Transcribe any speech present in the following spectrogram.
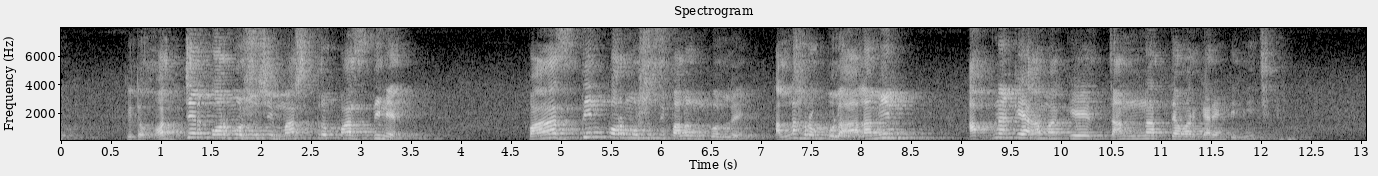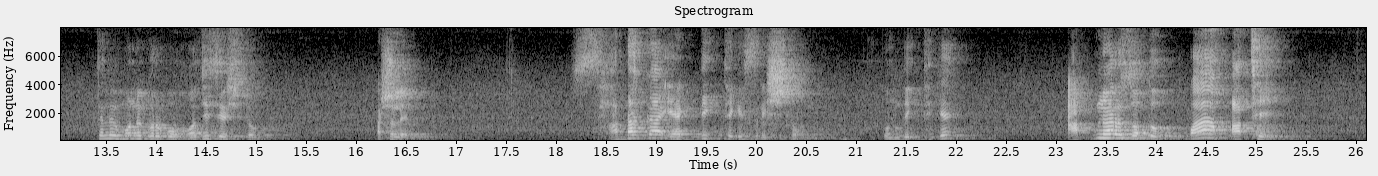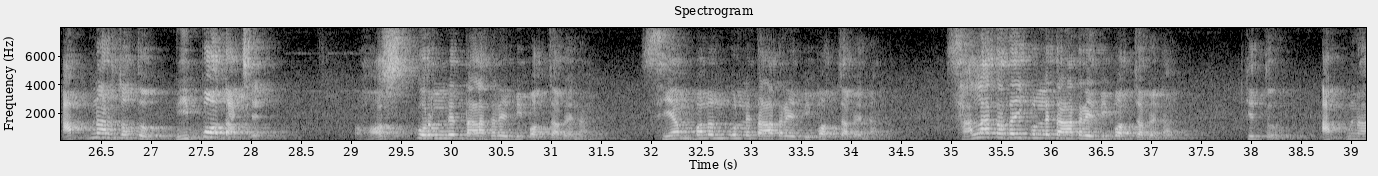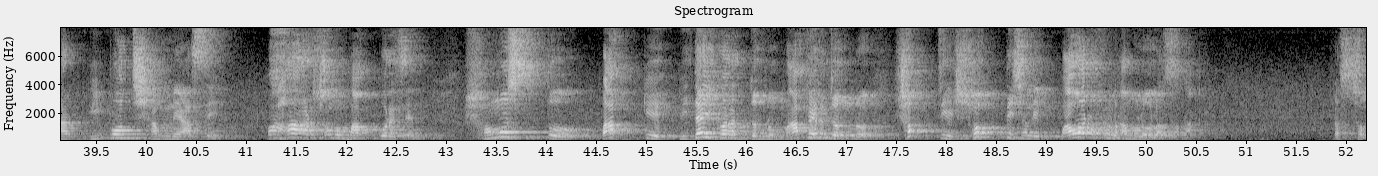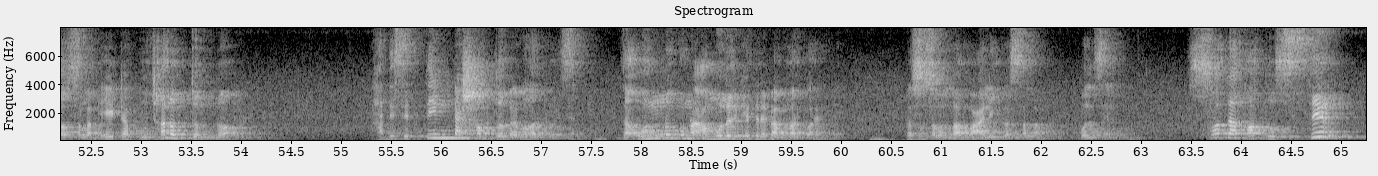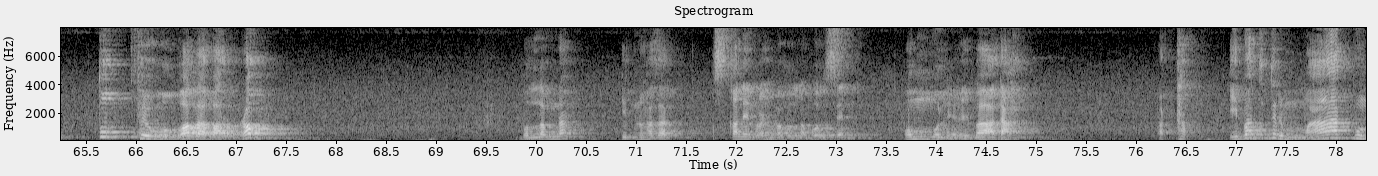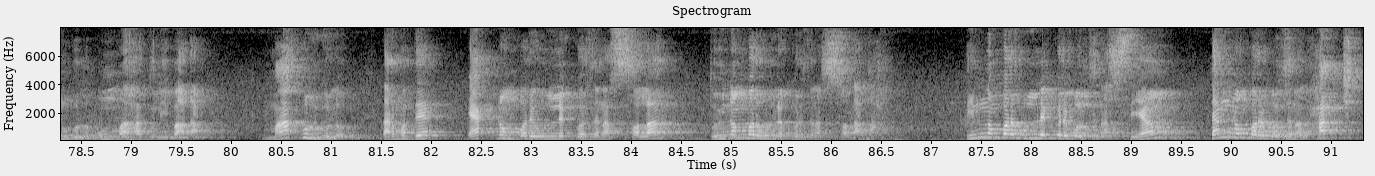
কিন্তু হজ্জের কর্মসূচি মাত্র পাঁচ দিনের। পাঁচ দিন কর্মসূচি পালন করলে আল্লাহ রব্বুল আলামিন আপনাকে, আমাকে জান্নাত দেওয়ার গ্যারেন্টি দিয়েছিলেন। তাহলে মনে করব হজই শ্রেষ্ঠ। আসলে সাদাকা একদিক থেকে শ্রেষ্ঠ, কোন দিক থেকে? আপনার যত পাপ আছে, আপনার যত বিপদ আছে, হজ করলে তাড়াতাড়ি বিপদ যাবে না, সিয়াম পালন করলে তাড়াতাড়ি বিপদ যাবে না। সালাত আদায় করলে তাড়াতাড়ি বিপদ যাবে না। কিন্তু আপনার বিপদ সামনে আছে, পাহাড় সম পাপ করেছেন, সমস্ত পাপকে বিদায় করার জন্য, মাফের জন্য সবচেয়ে শক্তিশালী পাওয়ারফুল আমল হল সালাত। রাসূলুল্লাহ সাল্লাম এইটা বোঝানোর জন্য হাদিসে তিনটা শব্দ ব্যবহার করেছেন, যা অন্য কোনো আমলের ক্ষেত্রে ব্যবহার করেননি। রসুল সাল্লাহ আলী ওয়াসাল্লাম বলছেন সদাকাতু সির তুতফেউ গদাবার রব বললাম না? ইবনু হাজার আসকালীন রহিমাহুল্লাহ বলছেন, উম্মুল ইবাদা। অর্থাৎ ইবাদতের মা কোনগুলো? উম্মাহাতুল ইবাদা। মা কোনগুলো? তার মধ্যে এক নম্বরে উল্লেখ করেছেন আর সলা দুই নম্বরে উল্লেখ করেছেন আর সদাকা তিন নম্বরে উল্লেখ করে বলছেন আর সিয়াম চার নম্বরে বলছেন আল হাজ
